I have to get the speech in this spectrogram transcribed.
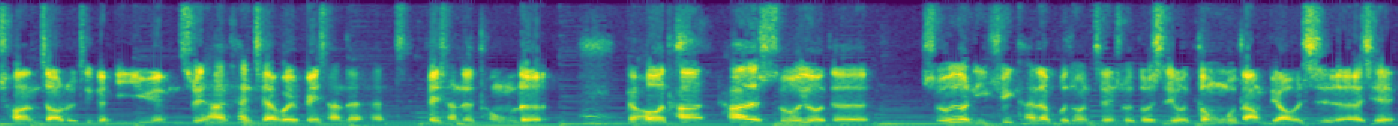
创造了这个医院，所以它看起来会非常的很，非常的同乐。嗯。然后它它的所有的。所有你去看到不同诊所都是有动物当标志的，而且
